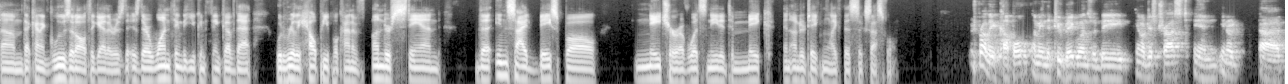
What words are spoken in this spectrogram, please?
um, that kind of glues it all together? Is is there one thing that you can think of that would really help people kind of understand the inside baseball nature of what's needed to make an undertaking like this successful? There's probably a couple. I mean, the two big ones would be, you know, just trust and, you know, uh,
